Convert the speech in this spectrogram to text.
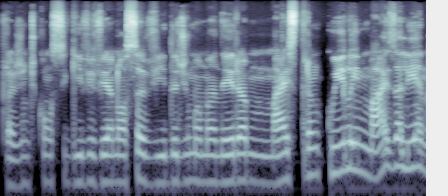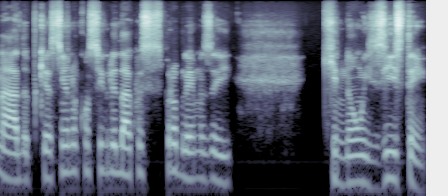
para a gente conseguir viver a nossa vida de uma maneira mais tranquila e mais alienada, porque assim eu não consigo lidar com esses problemas aí que não existem,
